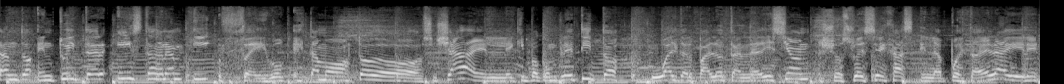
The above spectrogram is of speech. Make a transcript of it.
tanto en Twitter, Instagram y Facebook. Estamos todos ya, el equipo completito. Walter Palota en la edición, Josué Cejas en la puesta del aire,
